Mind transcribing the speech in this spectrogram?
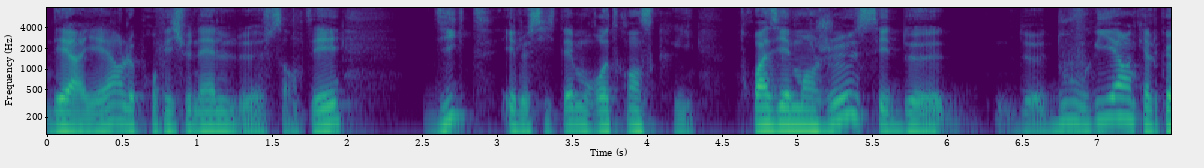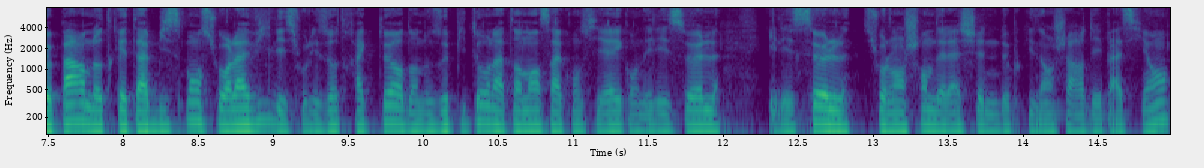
Derrière, le professionnel de santé dicte et le système retranscrit. Troisième enjeu, c'est de d'ouvrir quelque part notre établissement sur la ville et sur les autres acteurs. Dans nos hôpitaux, on a tendance à considérer qu'on est les seuls et les seuls sur l'ensemble de la chaîne de prise en charge des patients.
